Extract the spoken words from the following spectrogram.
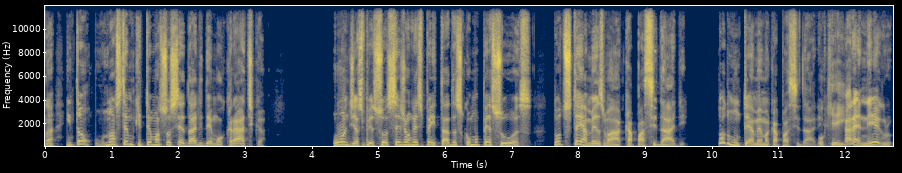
Né? Então, nós temos que ter uma sociedade democrática onde as pessoas sejam respeitadas como pessoas. Todos têm a mesma capacidade. Todo mundo tem a mesma capacidade. Ok. O cara é negro,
